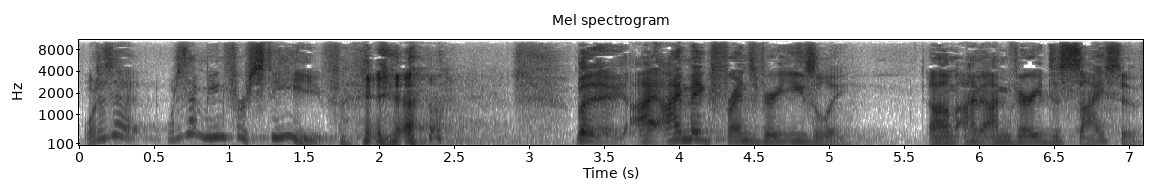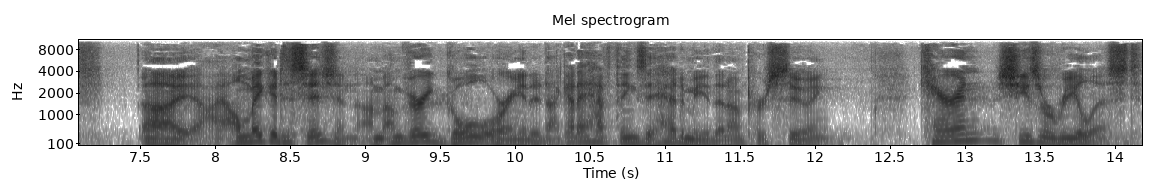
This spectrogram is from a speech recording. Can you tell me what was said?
what does that, what does that mean for Steve? But I, I, make friends very easily. Um, I'm, I'm, very decisive. Uh, I'll make a decision. I'm, I'm very goal oriented. I got to have things ahead of me that I'm pursuing. Karen, she's a realist.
